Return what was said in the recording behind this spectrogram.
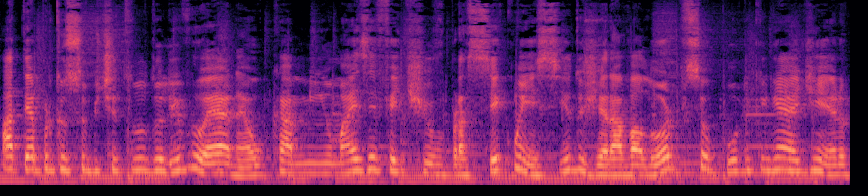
Até porque o subtítulo do livro é, né, o caminho mais efetivo para ser conhecido, gerar valor para o seu público e ganhar dinheiro.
